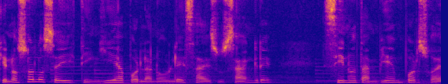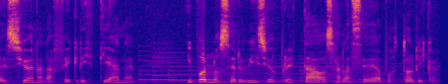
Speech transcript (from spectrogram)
que no solo se distinguía por la nobleza de su sangre, sino también por su adhesión a la fe cristiana y por los servicios prestados a la sede apostólica.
